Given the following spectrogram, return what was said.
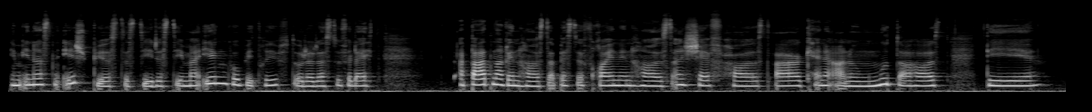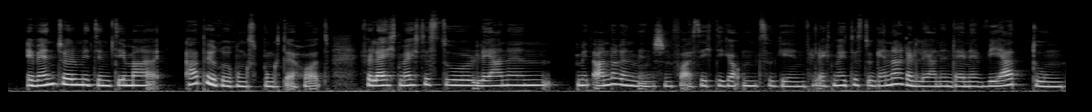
im Innersten eh spürst, dass die das Thema irgendwo betrifft oder dass du vielleicht eine Partnerin hast, eine beste Freundin hast, einen Chef hast, eine, keine Ahnung, Mutter hast, die eventuell mit dem Thema auch Berührungspunkte hat. Vielleicht möchtest du lernen, mit anderen Menschen vorsichtiger umzugehen. Vielleicht möchtest du generell lernen, deine Wertung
